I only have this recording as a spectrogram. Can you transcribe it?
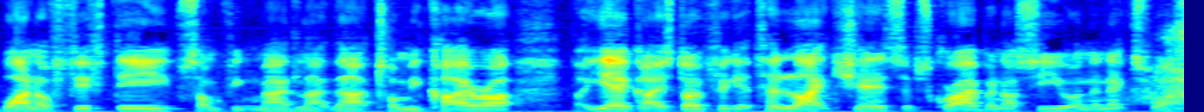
1 of 50, something mad like that. Tommy Kyra. But yeah guys, don't forget to like, share and subscribe and I'll see you on the next one.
